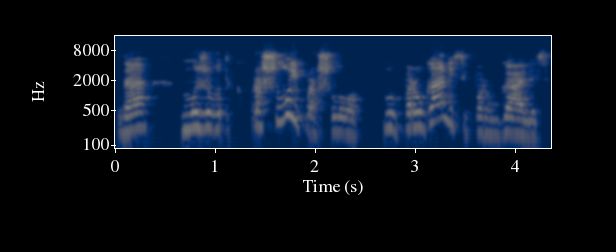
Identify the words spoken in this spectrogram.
Да? Мы же вот прошло и прошло. Ну, поругались и поругались.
